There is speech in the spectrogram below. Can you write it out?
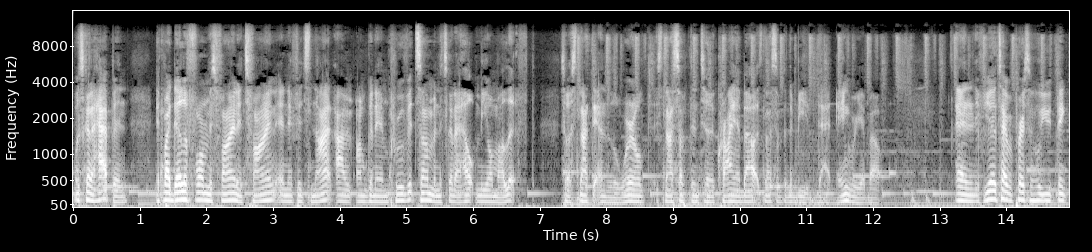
what's going to happen? If my deadlift form is fine, it's fine. And if it's not, I'm, I'm going to improve it some and it's going to help me on my lift. So it's not the end of the world. It's not something to cry about. It's not something to be that angry about. And if you're the type of person who you think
